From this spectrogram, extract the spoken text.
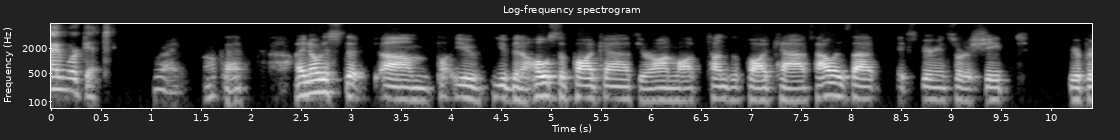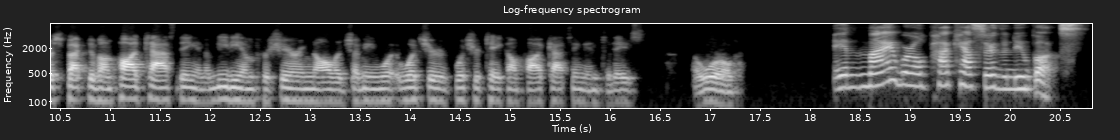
I work it. Right. Okay. I noticed that um, you you've been a host of podcasts. You're on tons of podcasts. How has that experience sort of shaped your perspective on podcasting and a medium for sharing knowledge? I mean, what, what's your what's your take on podcasting in today's uh, world? In my world, podcasts are the new books.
